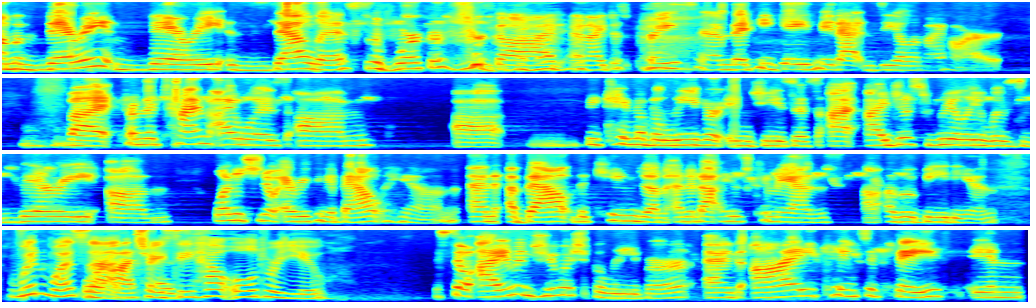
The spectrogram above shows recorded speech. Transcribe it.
i'm a very very zealous worker for god and i just praise him that he gave me that zeal in my heart. But from the time I was um, uh, became a believer in Jesus, I, I just really was very um, wanted to know everything about him and about the kingdom and about his commands uh, of obedience. When was that, Tracy? How old were you? so I am a Jewish believer, and I came to faith in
